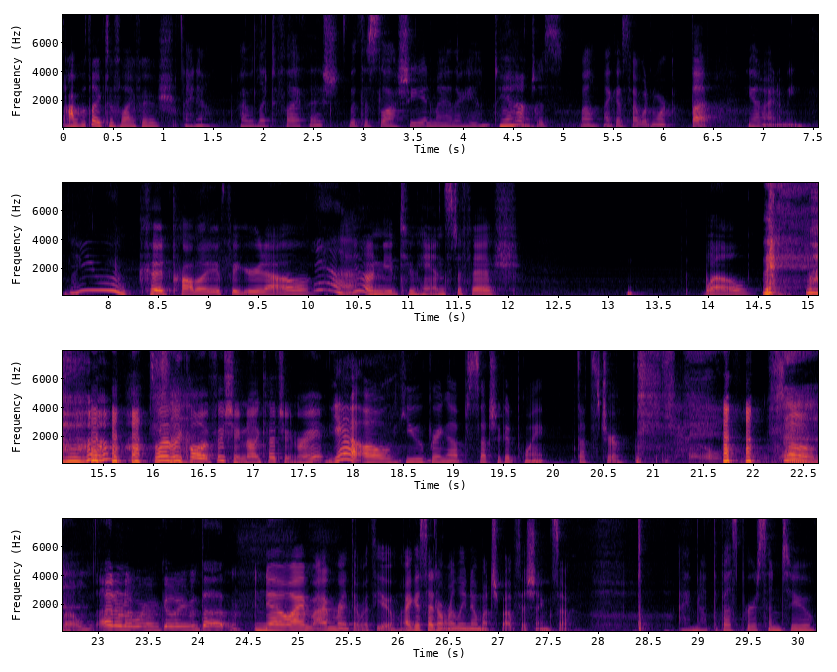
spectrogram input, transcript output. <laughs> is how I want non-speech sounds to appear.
I would like to fly fish. I know. I would like to fly fish with the sloshy in my other hand. Yeah. Just well, I guess that wouldn't work, but you know what I mean. Like, You could probably figure it out. yeah. You don't need two hands to fish. Well, <laughs> that's why they call it fishing, not catching, right? Yeah. Oh, you bring up such a good point. That's true. <laughs> <laughs> I don't know. I don't know where I'm going with that. No, I'm I'm right there with you. I guess I don't really know much about fishing, so I'm not the best person to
